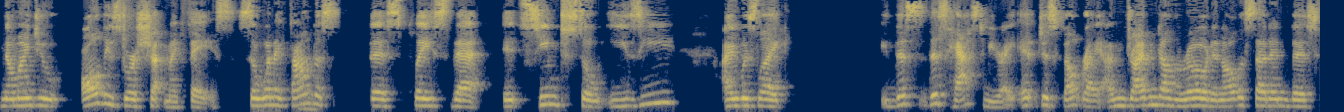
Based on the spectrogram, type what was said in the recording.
Now, mind you, all these doors shut my face. So when I found this this place that it seemed so easy, I was like, this this has to be right. It just felt right. I'm driving down the road, and all of a sudden, this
